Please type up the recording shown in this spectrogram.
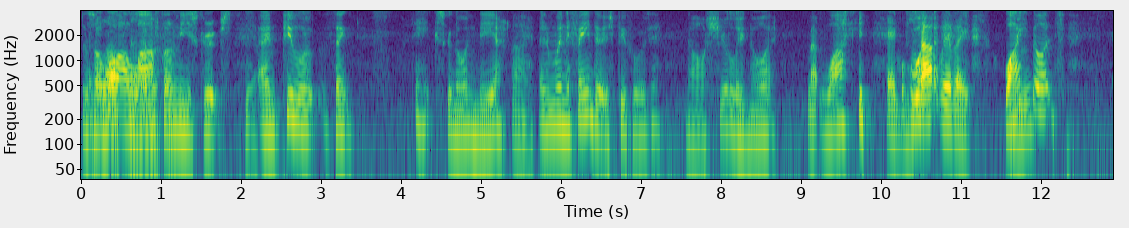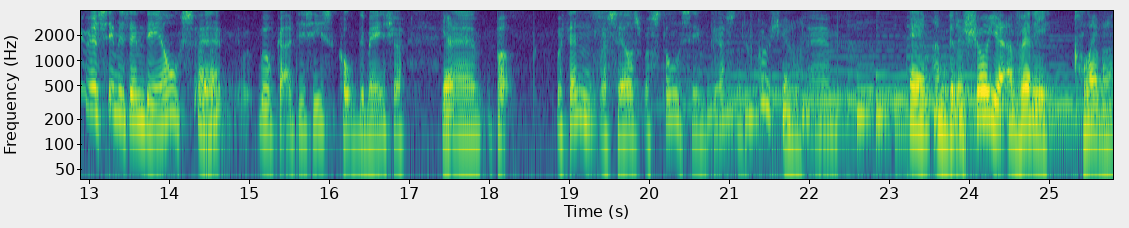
There's, There's a lot of laughter in these groups, Yeah. and people think, "What the heck's going on there?" Aye. And when they find out, it's people would say, "No, surely not. That- Why? Exactly right. Why not? We're the same as MD else. Uh, Uh-huh. we've got a disease called dementia, Yes. um, but within ourselves, we're still the same person. of course you are. Um, Um, I'm going to show you a very clever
